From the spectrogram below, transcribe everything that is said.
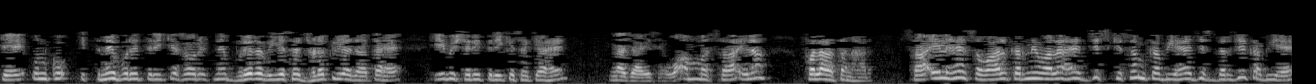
کہ ان کو اتنے برے طریقے سے اور اتنے برے رویے سے جھڑک لیا جاتا ہے، یہ بھی شریع طریقے سے کیا ہے؟ ناجائز ہے۔ وہ امت سائلہ فلاں تنہار سائل ہے، سوال کرنے والا ہے، جس قسم کا بھی ہے، جس درجے کا بھی ہے،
